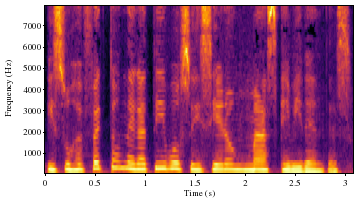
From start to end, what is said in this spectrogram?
y sus efectos negativos se hicieron más evidentes.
